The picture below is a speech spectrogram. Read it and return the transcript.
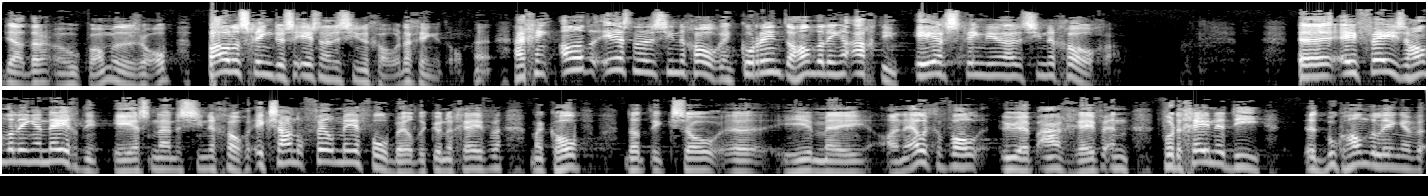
ja, hoe kwamen we er zo op? Paulus ging dus eerst naar de synagoge, daar ging het om. Hè? Hij ging altijd eerst naar de synagoge. In Korinthe, handelingen 18. Eerst ging hij naar de synagoge. Uh, Efeze, handelingen 19. Eerst naar de synagoge. Ik zou nog veel meer voorbeelden kunnen geven. Maar ik hoop dat ik zo uh, hiermee in elk geval u heb aangegeven. En voor degene die het boek Handelingen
